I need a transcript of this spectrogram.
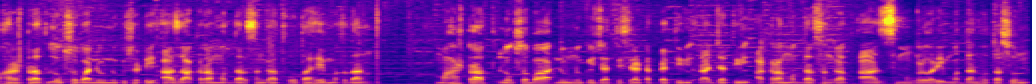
महाराष्ट्रात लोकसभा निवडणुकीसाठी आज अकरा मतदारसंघात होत आहे मतदान. महाराष्ट्रात लोकसभा निवडणुकीच्या तिसऱ्या टप्प्यातील राज्यातील अकरा मतदारसंघात आज मंगळवारी मतदान होत असून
